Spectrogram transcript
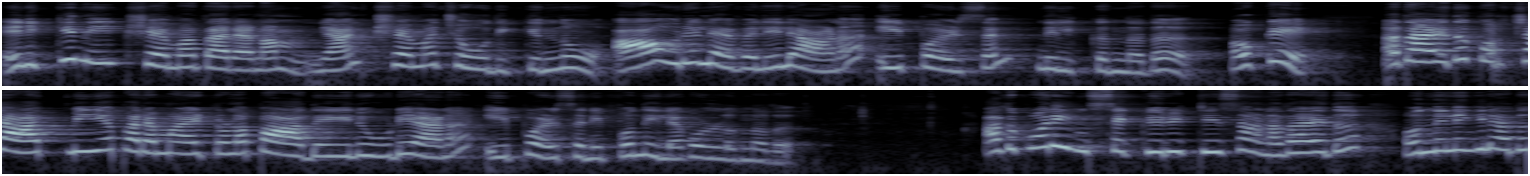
എനിക്ക് നീ ക്ഷമ തരണം. ഞാൻ ക്ഷമ ചോദിക്കുന്നു. ആ ഒരു ലെവലിലാണ് ഈ പേഴ്സൺ നിൽക്കുന്നത്. ഓക്കെ അതായത് കുറച്ച് ആത്മീയപരമായിട്ടുള്ള പാതയിലൂടെയാണ് ഈ പേഴ്സൺ ഇപ്പോൾ നിലകൊള്ളുന്നത്. അതുപോലെ ഇൻസെക്യൂരിറ്റീസ് ആണ്. അതായത് ഒന്നില്ലെങ്കിൽ അത്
